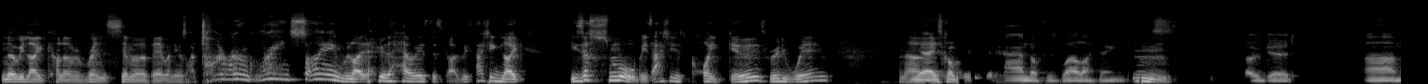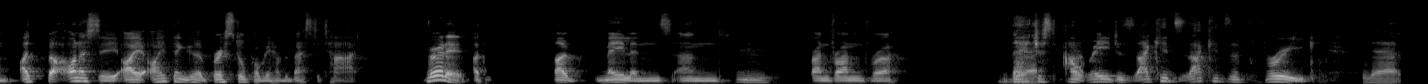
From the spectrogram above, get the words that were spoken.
no, we like kind of rinsed Simmer a bit when he was like Tyrone Green signing. We're like, who the hell is this guy? But he's actually like he's just small, but he's actually just quite good. It's really weird. And, um, yeah, he's got a really good handoff as well. I think Hmm. he's so good. Um, I but honestly, I I think that Bristol probably have the best attack. really. I think like Malins and Hmm. Radradra, they're Yeah, just outrageous. That kid's that kid's a freak. yeah.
